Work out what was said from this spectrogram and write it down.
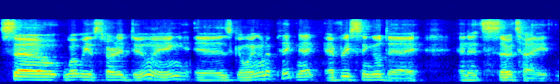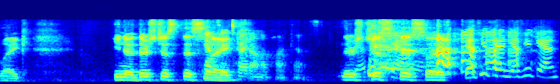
So what we have started doing is going on a picnic every single day and it's so tight. Like you know there's just this Can't like tight on a podcast. there's yes, just this like yes you can. Yes you can.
